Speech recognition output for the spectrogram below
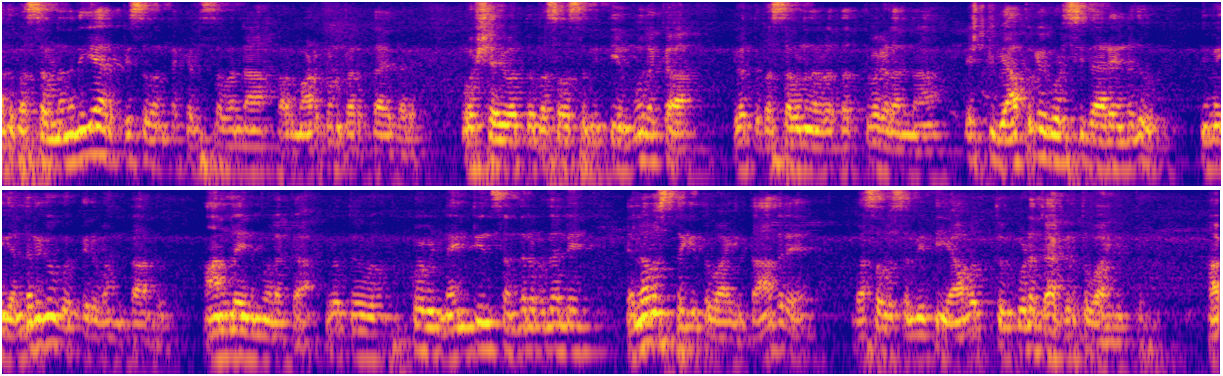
ಅದು ಬಸವಣ್ಣನಿಗೆ ಅರ್ಪಿಸುವಂಥ ಕೆಲಸವನ್ನು ಅವ್ರು ಮಾಡ್ಕೊಂಡು ಬರ್ತಾ ಇದ್ದಾರೆ. ಬಹುಶಃ ಇವತ್ತು ಬಸವ ಸಮಿತಿಯ ಮೂಲಕ ಇವತ್ತು ಬಸವಣ್ಣನವರ ತತ್ವಗಳನ್ನು ಎಷ್ಟು ವ್ಯಾಪಕಗೊಳಿಸಿದ್ದಾರೆ ಅನ್ನೋದು ನಿಮಗೆಲ್ಲರಿಗೂ ಗೊತ್ತಿರುವಂಥದ್ದು. ಆನ್ಲೈನ್ ಮೂಲಕ ಇವತ್ತು ಕೋವಿಡ್ ನೈನ್ಟೀನ್ ಸಂದರ್ಭದಲ್ಲಿ ಎಲ್ಲವೂ ಸ್ಥಗಿತವಾಗಿತ್ತು. ಆದರೆ ಬಸವ ಸಮಿತಿ ಯಾವತ್ತೂ ಕೂಡ ಜಾಗೃತವಾಗಿತ್ತು. ಆ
